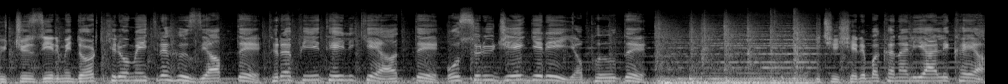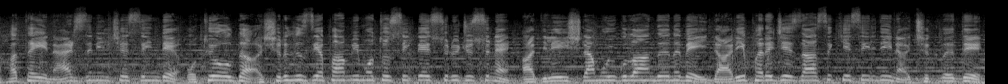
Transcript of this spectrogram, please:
...324 kilometre hız yaptı. Trafiği tehlikeye attı. O sürücüye gereği yapıldı. İçişleri Bakanı Ali Yerlikaya, Hatay'ın Erzin ilçesinde otoyolda aşırı hız yapan bir motosiklet sürücüsüne adli işlem uygulandığını ve idari para cezası kesildiğini açıkladı.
